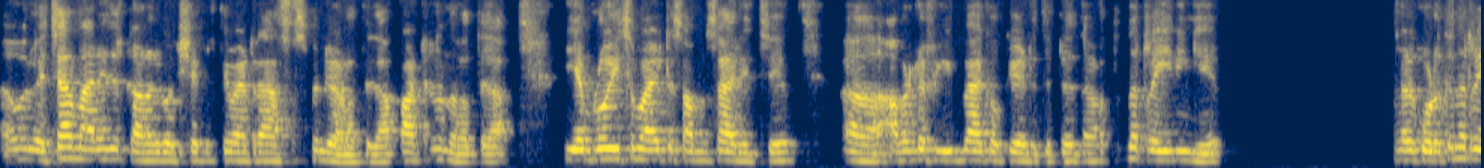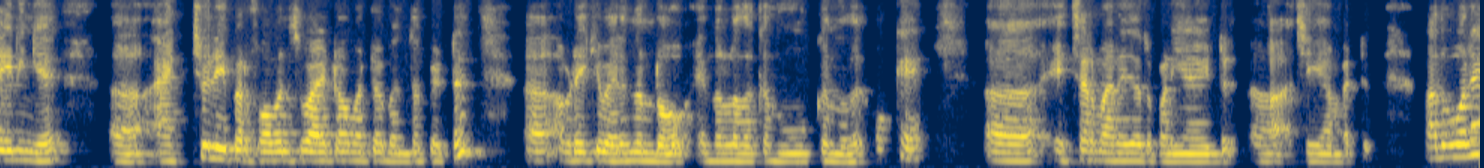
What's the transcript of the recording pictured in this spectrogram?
ഒരു എച്ച് ആർ മാനേജർക്കാണ് ഒരു പക്ഷേ കൃത്യമായിട്ട് അസസ്മെന്റ് നടത്തുക പഠനം നടത്തുക ഈ എംപ്ലോയീസുമായിട്ട് സംസാരിച്ച് അവരുടെ ഫീഡ്ബാക്ക് ഒക്കെ എടുത്തിട്ട് നടത്തുന്ന ട്രെയിനിങ് നിങ്ങൾ കൊടുക്കുന്ന ട്രെയിനിങ് ആക്ച്വലി പെർഫോമൻസുമായിട്ടോ മറ്റോ ബന്ധപ്പെട്ട് അവിടേക്ക് വരുന്നുണ്ടോ എന്നുള്ളതൊക്കെ നോക്കുന്നത് ഒക്കെ എച്ച് ആർ മാനേജറുടെ പണിയായിട്ട് ചെയ്യാൻ പറ്റും. അതുപോലെ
